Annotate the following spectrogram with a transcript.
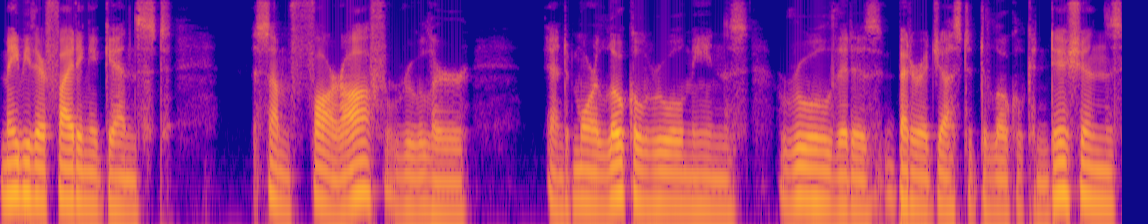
maybe they're fighting against some far off ruler, and more local rule means rule that is better adjusted to local conditions.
